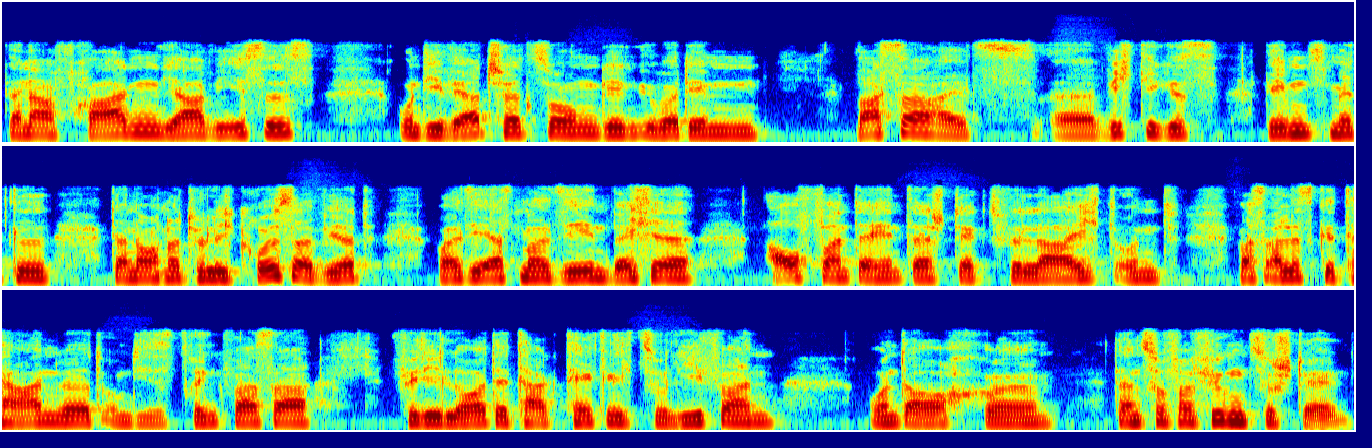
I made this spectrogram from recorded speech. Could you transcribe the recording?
danach fragen, ja, wie ist es? Und die Wertschätzung gegenüber dem Wasser als äh, wichtiges Lebensmittel dann auch natürlich größer wird, weil sie erstmal sehen, welcher Aufwand dahinter steckt vielleicht und was alles getan wird, um dieses Trinkwasser für die Leute tagtäglich zu liefern und auch äh, dann zur Verfügung zu stellen.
